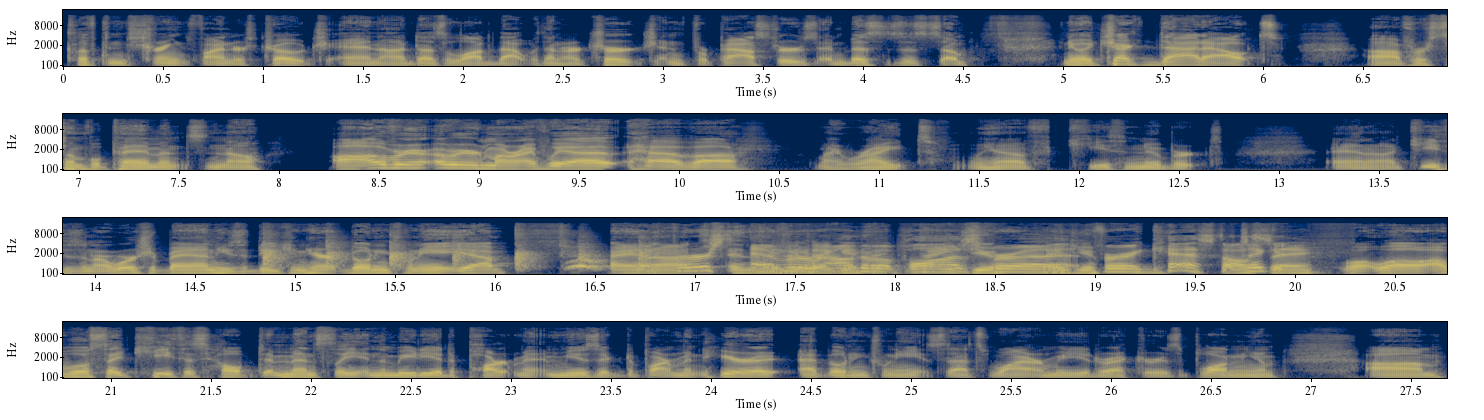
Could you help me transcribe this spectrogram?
Clifton Strength Finders coach and uh, does a lot of that within our church and for pastors and businesses. So anyway, check that out uh, for simple payments. No, uh, over here, over here to my right we have, have uh, my right we have Keith Newbert. And uh, Keith is in our worship band. He's a deacon here at Building 28. Yeah. And The uh, first and ever you, round you, of applause for a for a guest. I'll, take say. it. Well, well, I will say Keith has helped immensely in the media department and music department here at, at Building 28. So that's why our media director is applauding him. Um,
